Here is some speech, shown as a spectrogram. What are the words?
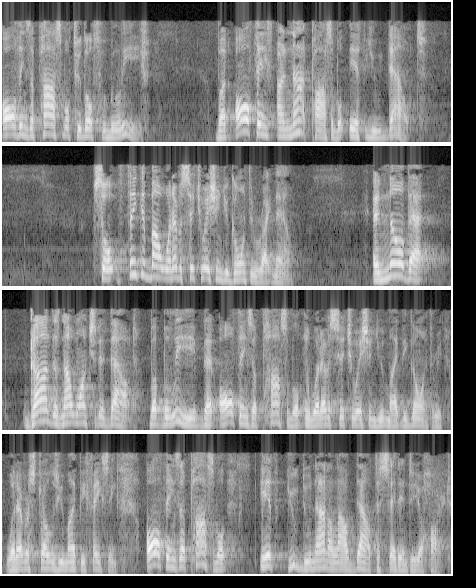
all things are possible to those who believe. But all things are not possible if you doubt. So think about whatever situation you're going through right now. And know that God does not want you to doubt, but believe that all things are possible in whatever situation you might be going through, whatever struggles you might be facing. All things are possible if you do not allow doubt to set into your heart.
